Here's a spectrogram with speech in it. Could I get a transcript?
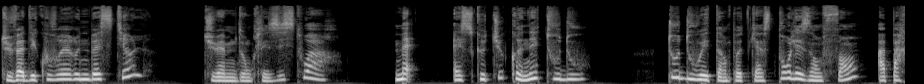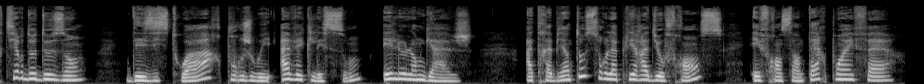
Tu vas découvrir une bestiole? Tu aimes donc les histoires. Mais est-ce que tu connais Toudou? Toudou est un podcast pour les enfants à partir de deux ans. Des histoires pour jouer avec les sons et le langage. À très bientôt sur l'appli Radio France et franceinter.fr.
